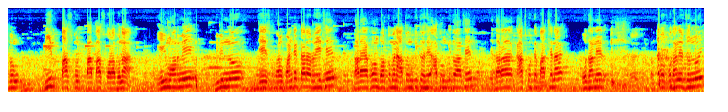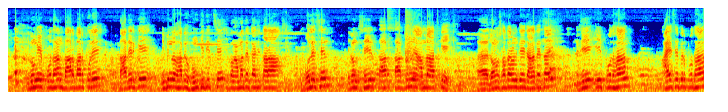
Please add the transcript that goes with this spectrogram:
এবং বিল পাস পাস করাবো না। এই মর্মে বিভিন্ন যে কন্ট্রাক্টাররা রয়েছে, তারা এখন বর্তমানে আতঙ্কিত হয়ে আতঙ্কিত আছেন যে তারা কাজ করতে পারছে না প্রধানের প্রধানের জন্যই এবং এই প্রধান বারবার করে তাদেরকে বিভিন্নভাবে হুমকি দিচ্ছে এবং আমাদের কাছে তারা বলেছেন এবং সে তার তার জন্য আমরা আজকে জনসাধারণকে জানাতে চাই যে এই প্রধান, আইএসএফের প্রধান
